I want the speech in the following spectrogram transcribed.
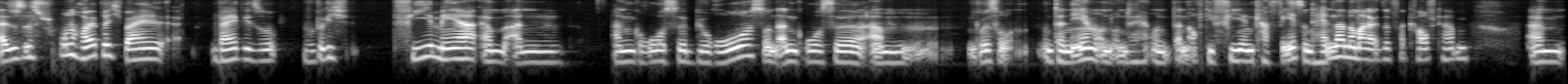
Also es ist schon holprig, weil, weil wir so wirklich viel mehr ähm, an, an große Büros und an große ähm, größere Unternehmen und, und, und dann auch die vielen Cafés und Händler normalerweise verkauft haben. Ähm,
